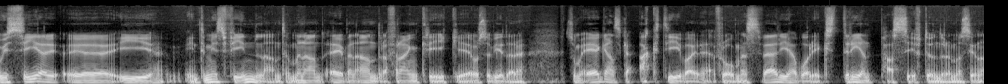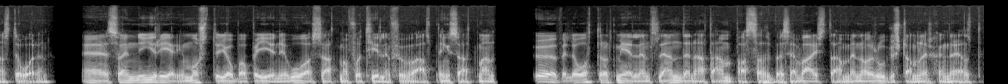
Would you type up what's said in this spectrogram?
Och vi ser eh, i, inte minst Finland, men and, även andra, Frankrike och så vidare, som är ganska aktiva i den här frågan. Men Sverige har varit extremt passivt under de senaste åren. Eh, så en ny regering måste jobba på EU-nivå så att man får till en förvaltning så att man överlåter åt medlemsländerna att anpassa säga, vargstammen och rovdjursstammen generellt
